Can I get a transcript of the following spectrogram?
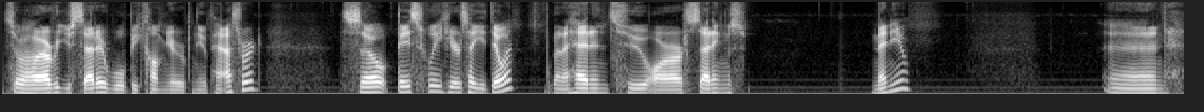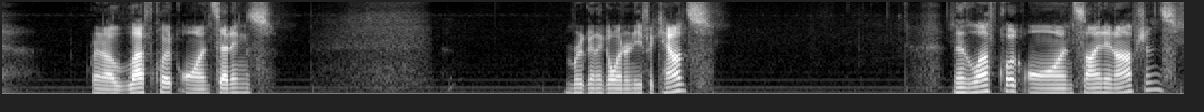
So however you set it will become your new password. So basically, here's how you do it. We're going to head into our settings menu. And we're going to left click on settings. We're going to go underneath accounts. Then left click on sign in options.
